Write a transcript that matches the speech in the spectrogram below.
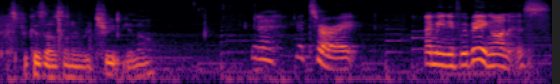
That's because I was on a retreat, you know? Eh, it's alright. I mean, if we're being honest,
